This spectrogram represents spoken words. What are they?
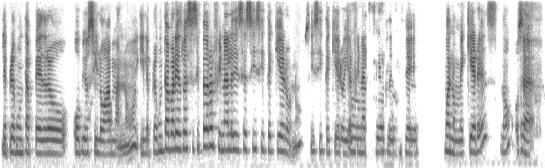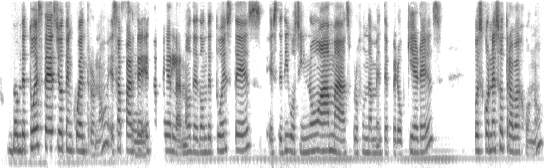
le pregunta a Pedro, obvio si lo ama, ¿no? Y le pregunta varias veces y Pedro al final le dice, sí, sí te quiero, ¿no? Sí, sí te quiero. Y al mm, final le dice, bueno, ¿me quieres? ¿No? O sea, donde tú estés, yo te encuentro, ¿no? Esa parte, esa perla, ¿no? De donde tú estés, este, digo, si no amas profundamente, pero quieres, pues con eso trabajo, ¿no?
